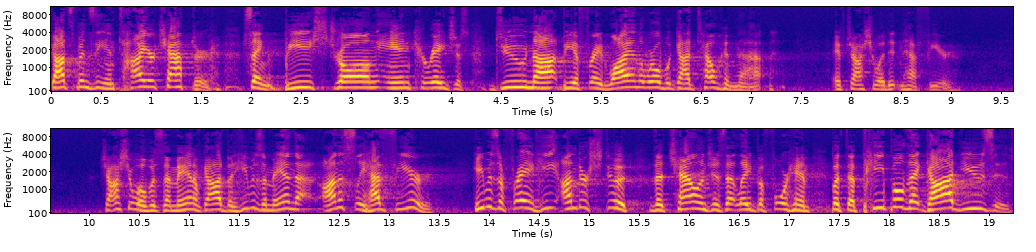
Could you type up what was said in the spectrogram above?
God spends the entire chapter saying, Be strong and courageous. Do not be afraid. Why in the world would God tell him that if Joshua didn't have fear? Joshua was a man of God, but he was a man that honestly had fear. He was afraid. He understood the challenges that laid before him. But the people that God uses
